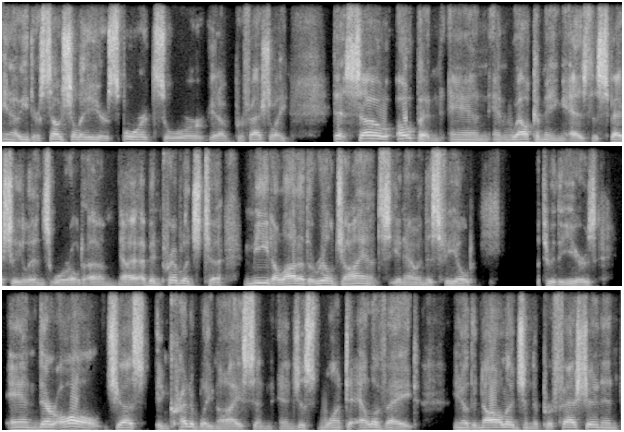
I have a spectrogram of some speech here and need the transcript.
you know, either socially or sports or you know professionally, that's so open and and welcoming as the specialty lens world. Um, I, I've been privileged to meet a lot of the real giants, you know, in this field through the years and they're all just incredibly nice and and just want to elevate you know the knowledge and the profession and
